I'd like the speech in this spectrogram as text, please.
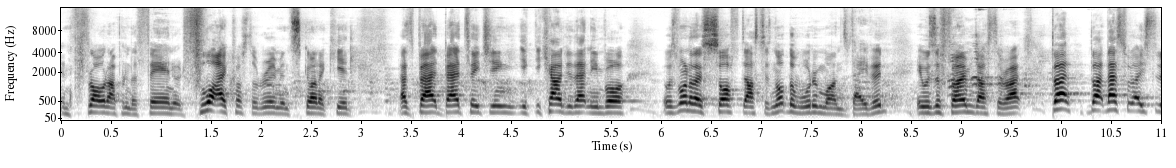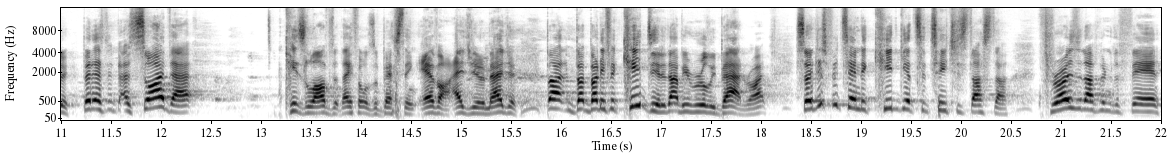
and throw it up into the fan. It would fly across the room and scone a kid. That's bad, bad teaching. You, you can't do that anymore. It was one of those soft dusters, not the wooden ones, David. It was a foam duster, right? But, but that's what I used to do. But aside that, Kids loved it. They thought it was the best thing ever, as you'd imagine. But, but, but if a kid did it, that'd be really bad, right? So just pretend a kid gets a teacher's duster, throws it up into the fan,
